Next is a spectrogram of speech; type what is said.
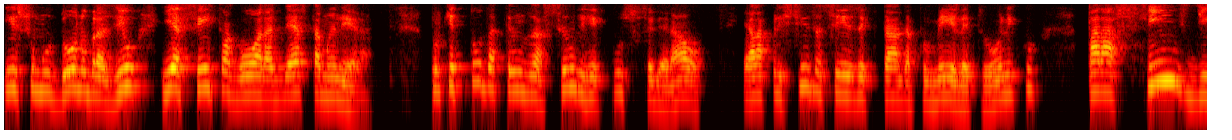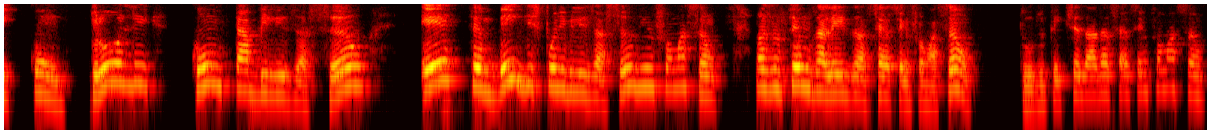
isso mudou no Brasil e é feito agora desta maneira? Porque toda transação de recurso federal ela precisa ser executada por meio eletrônico para fins de controle, contabilização e também disponibilização de informação. Nós não temos a lei do acesso à informação? Tudo tem que ser dado acesso à informação.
